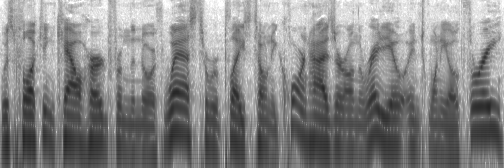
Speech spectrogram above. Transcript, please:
was plucking Cal Cowherd from the Northwest to replace Tony Kornheiser on the radio in 2003.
